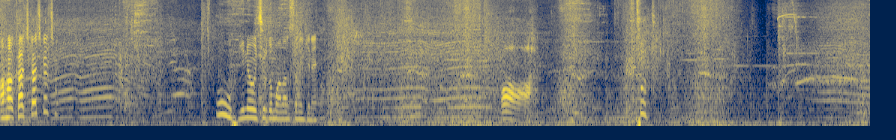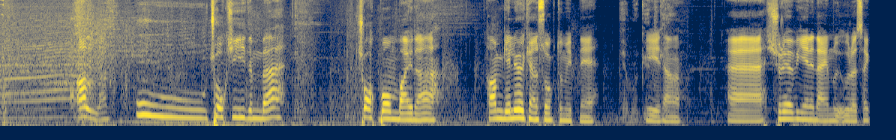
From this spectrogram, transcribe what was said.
Aha kaç kaç kaç. Uh yine uçurdum anasınınkine. Aa. Tut. Al lan. Uuu çok iyiydim be. Çok bombaydı ha. Tam geliyorken soktum ipneye. İyi tamam. Ee, şuraya bir yeniden uğrasak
